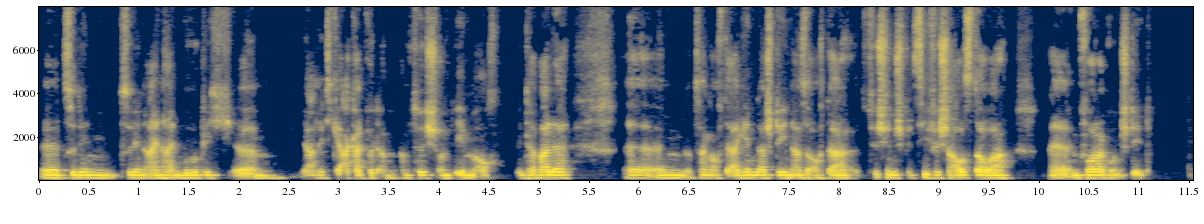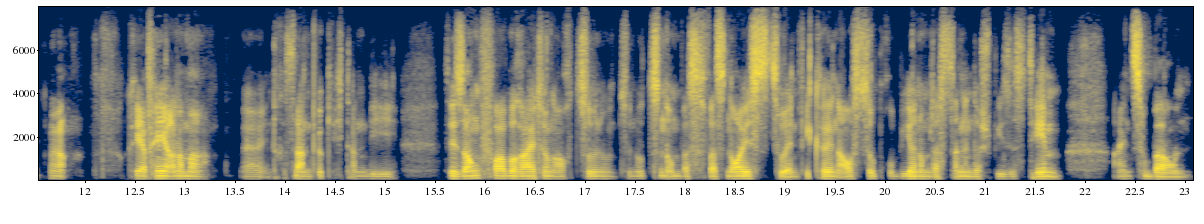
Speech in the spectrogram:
äh, zu, den, zu den Einheiten, wo wirklich ähm, ja, richtig geackert wird am, am Tisch und eben auch Intervalle sozusagen auf der Agenda stehen, also auch da tischenspezifische Ausdauer äh, im Vordergrund steht. Ja, okay, ja, finde ich auch nochmal äh, interessant, wirklich dann die Saisonvorbereitung auch zu, zu nutzen, um was, was Neues zu entwickeln, auszuprobieren, um das dann in das Spielsystem einzubauen.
